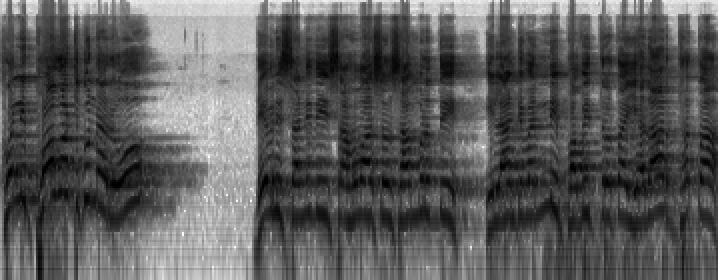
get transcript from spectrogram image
కొన్ని పోగొట్టుకున్నారు. దేవుని సన్నిధి సహవాసం సమృద్ధి ఇలాంటివన్నీ పవిత్రత యథార్థత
